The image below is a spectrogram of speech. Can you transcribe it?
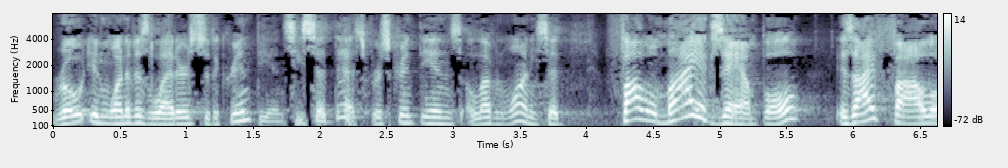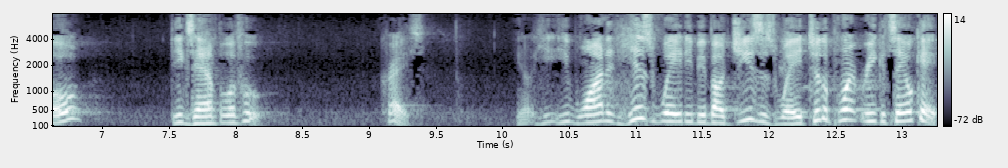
wrote in one of his letters to the Corinthians. He said this, 1 Corinthians 11 1, he said, Follow my example as I follow the example of who? Christ. You know, he, he wanted his way to be about Jesus' way to the point where he could say, okay,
